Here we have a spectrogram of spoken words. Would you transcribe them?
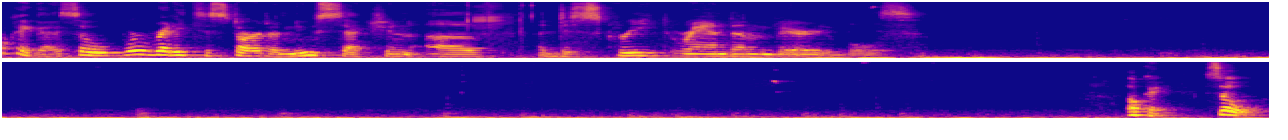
Okay guys, so we're ready to start a new section of discrete random variables. Okay, so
